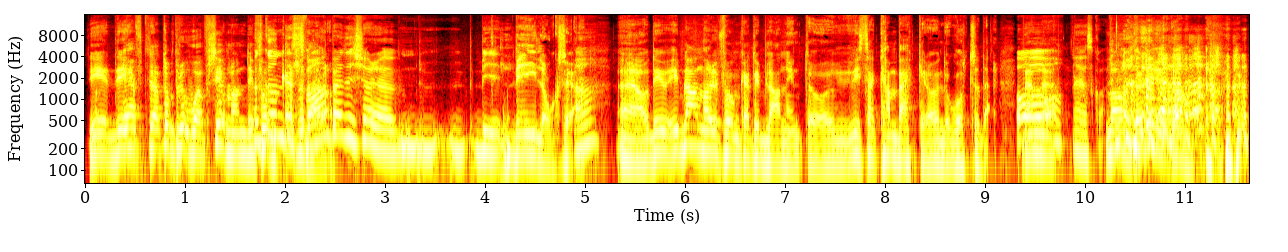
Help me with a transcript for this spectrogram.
det, det är häftigt att de provar. Får se om det Och funkar Gunde sådär. Svan började köra bil. Bil också ja. Eh, och det, ibland har det funkat, ibland inte. Och vissa comebacker har ändå gått sådär. Åh! eh, Nej, jag skojar. ja, det.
